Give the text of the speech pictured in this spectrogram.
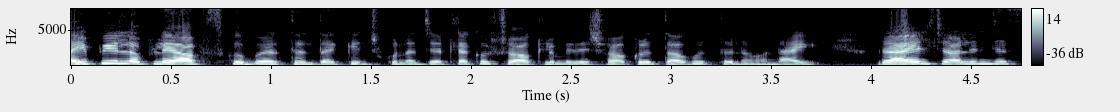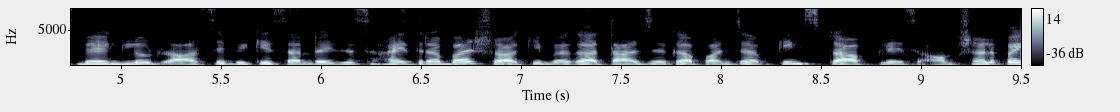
ఐపీఎల్ ప్లే ఆఫ్స్కు బెర్తులు దక్కించుకున్న జట్లకు షాక్ల మీద షాకులు తగులుతూనే ఉన్నాయి. రాయల్ ఛాలెంజర్స్ బెంగళూరు ఆర్సీబీకి సన్ రైజర్స్ హైదరాబాద్ షాక్ ఇవ్వగా తాజాగా పంజాబ్ కింగ్స్ టాప్ ప్లేస్ అంశాలపై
